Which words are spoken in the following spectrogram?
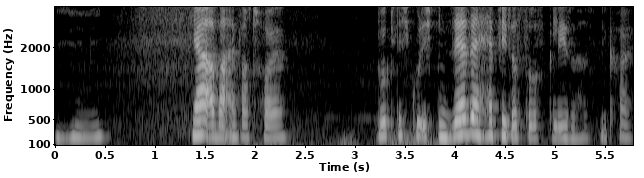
Mhm. Ja, aber einfach toll. Wirklich gut. Ich bin sehr, sehr happy, dass du das gelesen hast, Nicole.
